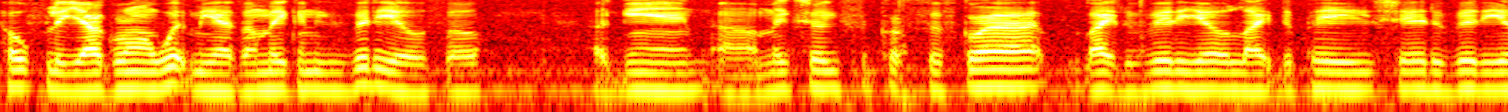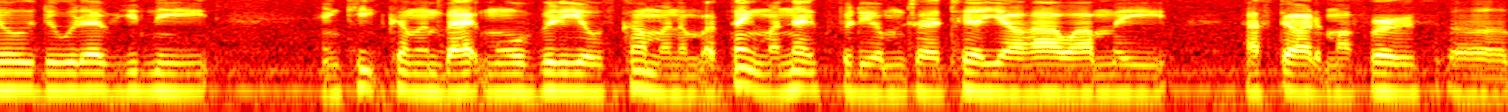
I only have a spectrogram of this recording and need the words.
hopefully y'all growing with me as I'm making these videos. So again, uh, make sure you su subscribe, like the video, like the page, share the video, do whatever you need, and keep coming back. More videos coming. I think my next video I'm gonna try to tell y'all how I made. I started my first, uh,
